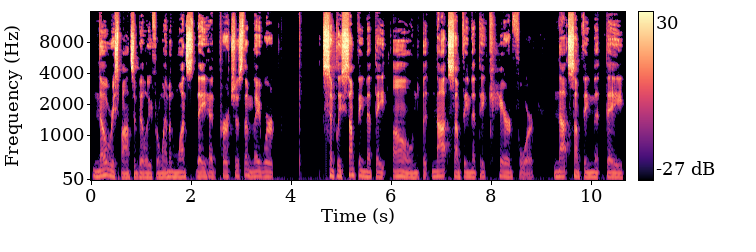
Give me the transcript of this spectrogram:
no responsibility for women once they had purchased them. They were simply something that they owned, but not something that they cared for, not something that they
